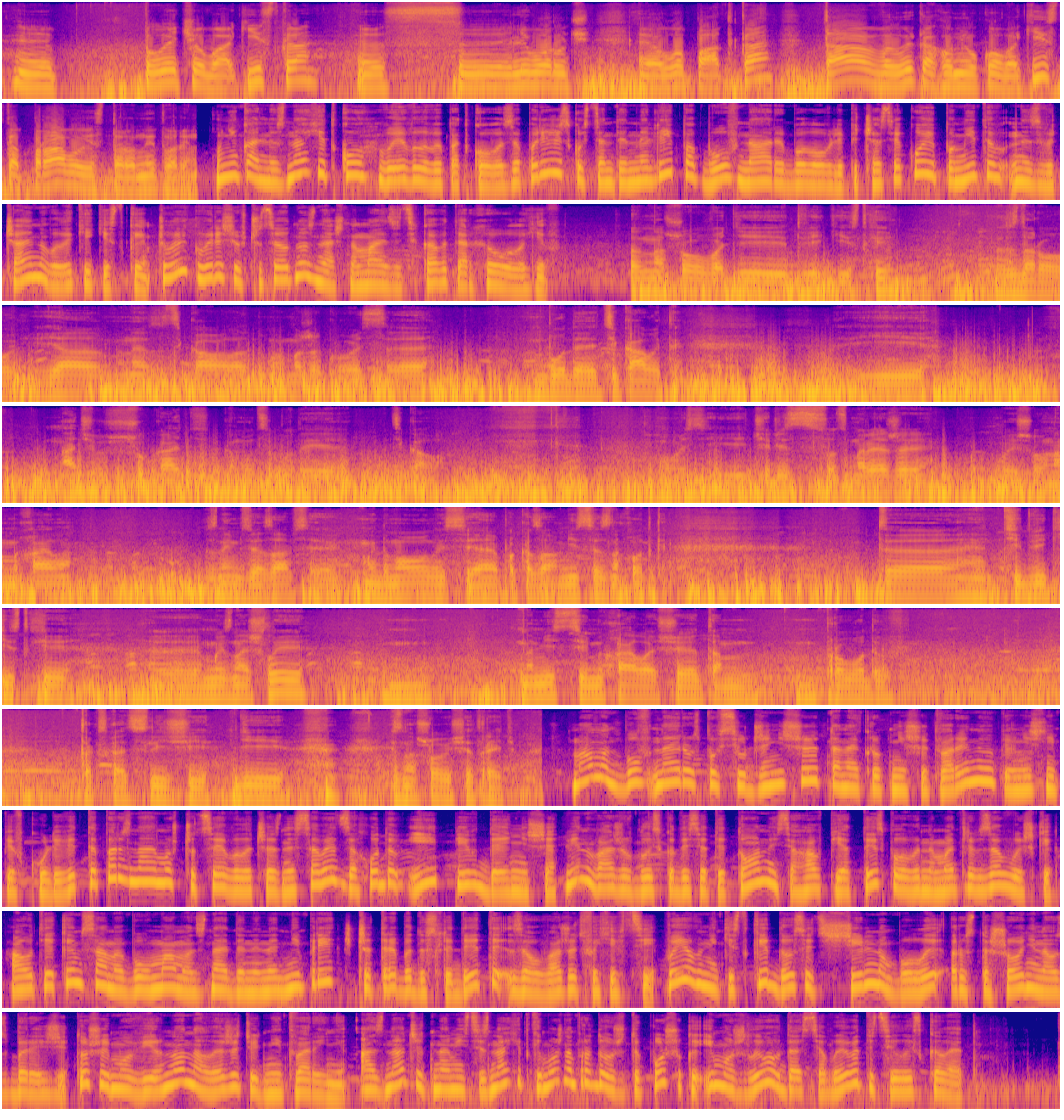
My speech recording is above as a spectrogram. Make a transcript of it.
плечова кістка. Е, з- Ліворуч е, лопатка та велика гомілкова кістка правої сторони тварини. Унікальну знахідку виявили випадково. Запоріжець Костянтин Неліпа був на риболовлі, під час якої помітив незвичайно великі кістки. Чоловік вирішив, що це однозначно має зацікавити археологів. Знайшов у воді дві кістки здорові. Я мене зацікавило, думаю, може когось це буде цікавити. І почав шукати, кому це буде цікаво. Ось. І через соцмережі вийшов на Михайла, з ним зв'язався. Ми домовилися, я показав місце знаходки. Ті дві кістки е, ми знайшли. На місці Михайло ще там проводив, так сказати, слідчі дії і знайшов ще третю. Мамонт був найрозповсюдженішою та найкрупнішою твариною у північній півкулі. Відтепер знаємо, що цей величезний савець заходив і південніше. Він важив близько 10 тонн і сягав 5,5 метрів заввишки. А от яким саме був мамонт знайдений на Дніпрі, ще треба дослідити, зауважують фахівці. Виявлені кістки досить щільно були розташовані на узбережжі, тож ймовірно належать одній тварині. А значить, на місці знахідки можна продовжити пошуки і, можливо, вдасться виявити цілий скелет.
